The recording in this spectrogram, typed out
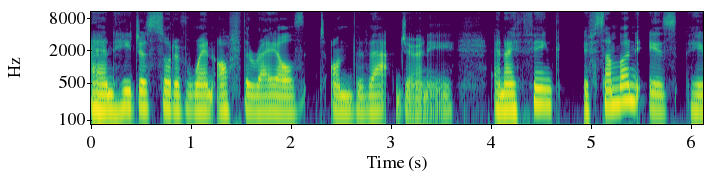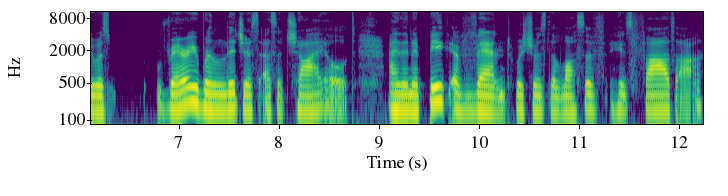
and he just sort of went off the rails on that journey. And I think if someone is, he was very religious as a child, and then a big event, which was the loss of his father,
